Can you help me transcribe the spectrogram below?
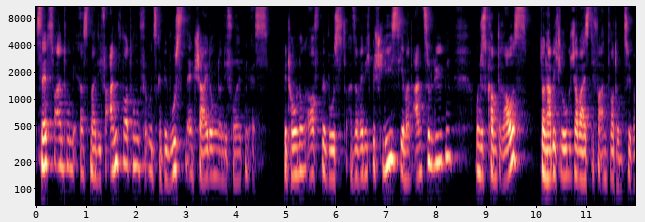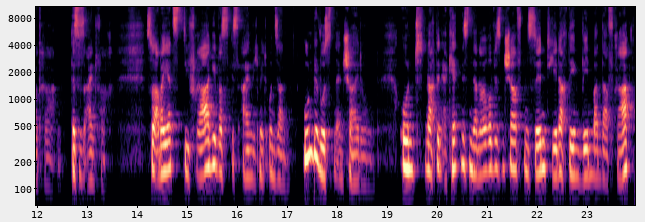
Selbstverantwortung erstmal die Verantwortung für unsere bewussten Entscheidungen und die Folgen ist. Betonung auf bewusst. Also wenn ich beschließe, jemand anzulügen und es kommt raus, dann habe ich logischerweise die Verantwortung zu übertragen. Das ist einfach. So, aber jetzt die Frage, was ist eigentlich mit unseren unbewussten Entscheidungen? Und nach den Erkenntnissen der Neurowissenschaften sind, je nachdem, wen man da fragt,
